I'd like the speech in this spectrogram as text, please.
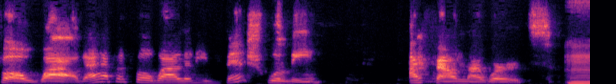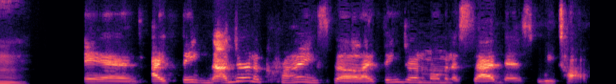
for a while. That happened for a while. And eventually, I found my words. Mm, And I think not during a crying spell, I think during a moment of sadness, we talked.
